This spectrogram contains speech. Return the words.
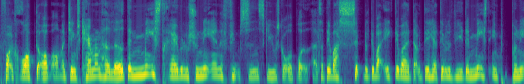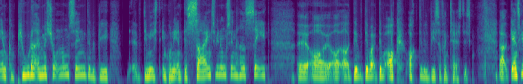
folk råbte op om, at James Cameron havde lavet den mest revolutionerende film siden Skiveskåret Brød. Altså, det var simpelt, det var ikke, det var, det her, det ville blive den mest imponerende computeranimation nogensinde, det ville blive Øh, de mest imponerende designs, vi nogensinde havde set, øh, og, og, og det, det var, det var ok, ok, det ville blive så fantastisk. Nå, ganske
